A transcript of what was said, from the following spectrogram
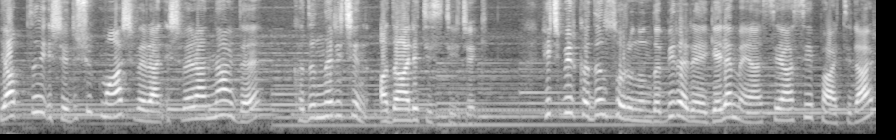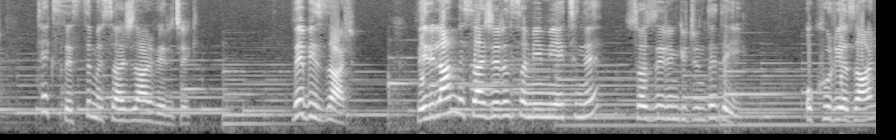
yaptığı işe düşük maaş veren işverenler de kadınlar için adalet isteyecek. Hiçbir kadın sorununda bir araya gelemeyen siyasi partiler tek sesli mesajlar verecek. Ve bizler verilen mesajların samimiyetini sözlerin gücünde değil, okur yazar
